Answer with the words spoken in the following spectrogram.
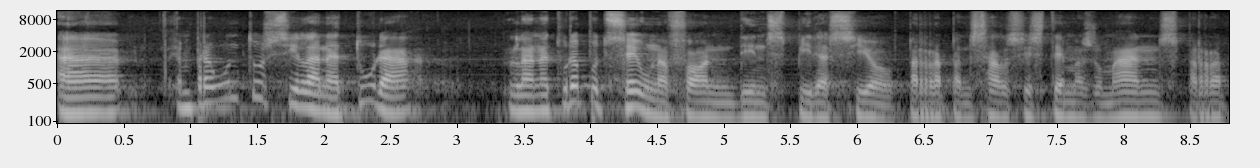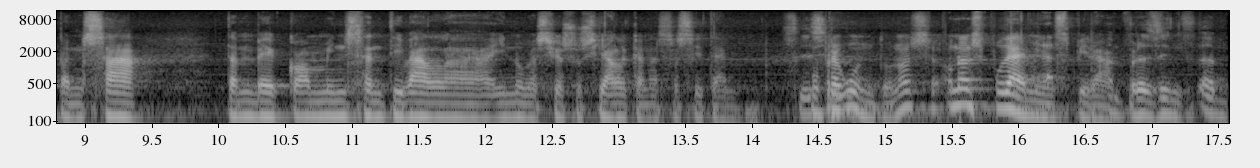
Eh, em pregunto si la natura, la natura pot ser una font d'inspiració per repensar els sistemes humans, per repensar també com incentivar la innovació social que necessitem. Sí, M'ho sí. pregunto, no? on ens podem inspirar? Em present, em,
